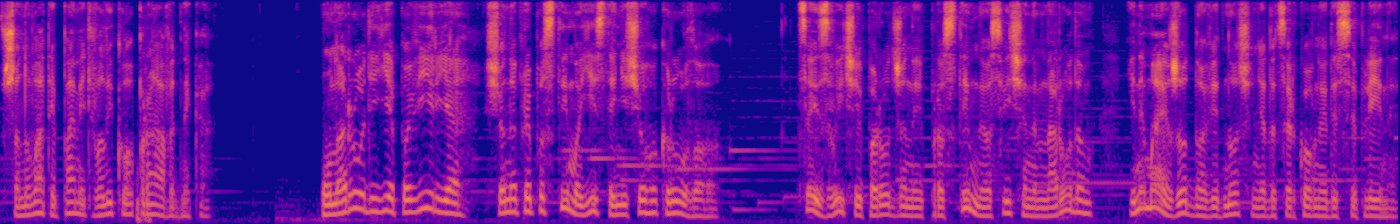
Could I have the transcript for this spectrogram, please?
вшанувати пам'ять великого праведника. У народі є повір'я, що неприпустимо їсти нічого круглого. Цей звичай породжений простим неосвіченим народом і не має жодного відношення до церковної дисципліни.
